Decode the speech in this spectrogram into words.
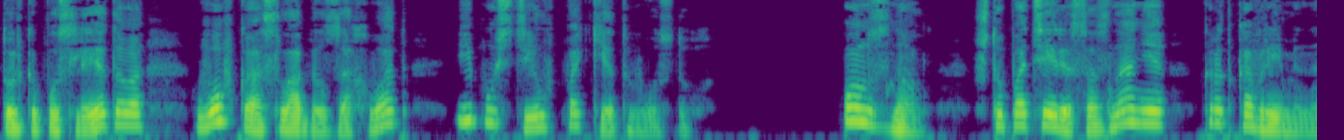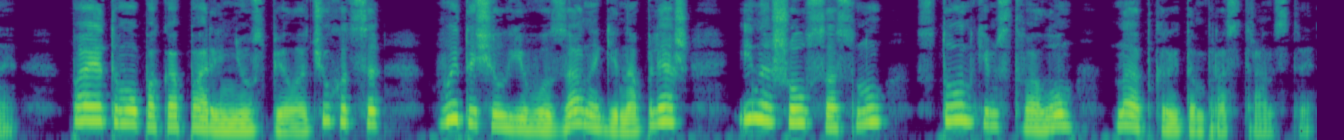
Только после этого Вовка ослабил захват и пустил в пакет воздух. Он знал, что потеря сознания кратковременная, поэтому, пока парень не успел очухаться, вытащил его за ноги на пляж и нашел сосну с тонким стволом на открытом пространстве.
